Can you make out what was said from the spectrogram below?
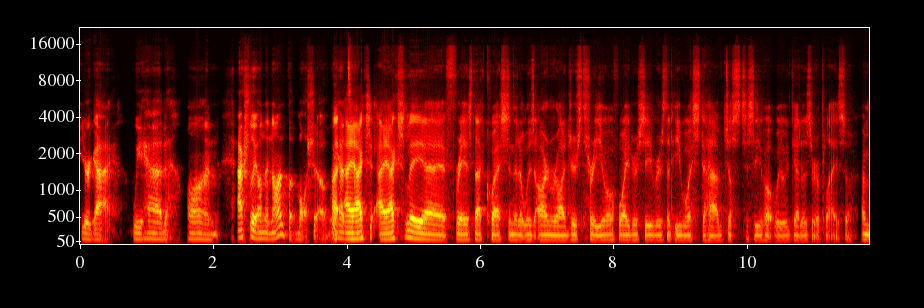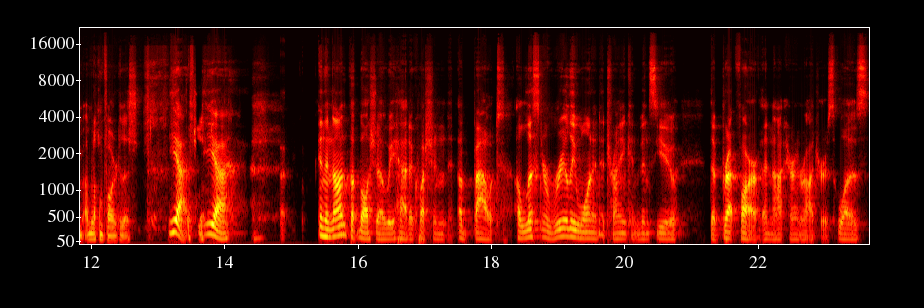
your guy we had on actually on the non-football show. I, I, actually I actually uh, phrased that question that it was Aaron Rodgers' trio of wide receivers that he wished to have just to see what we would get as a reply. So I'm I'm looking forward to this. Yeah, yeah. In the non-football show, we had a question about a listener really wanted to try and convince you that Brett Favre and not Aaron Rodgers was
